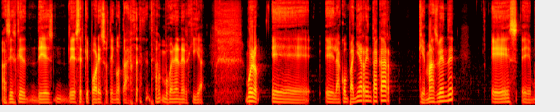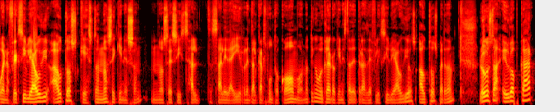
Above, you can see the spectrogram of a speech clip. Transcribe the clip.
Así es que debe, ser que por eso tengo tan, buena energía. Bueno, eh, eh, la compañía Rentacar que más vende es, eh, bueno, Flexible Audio, Autos, que esto no sé quiénes son, no sé si sale de ahí rentalcars.com o no tengo muy claro quién está detrás de Flexible Audios, Autos, perdón. Luego está Europcar,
